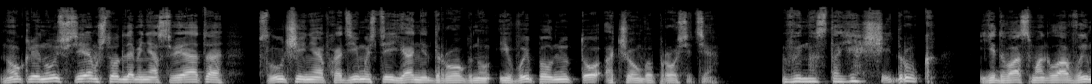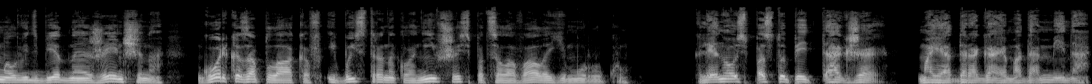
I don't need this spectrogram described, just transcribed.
Но клянусь всем, что для меня свято, в случае необходимости я не дрогну и выполню то, о чем вы просите». «Вы настоящий друг», — едва смогла вымолвить бедная женщина, горько заплакав и, быстро наклонившись, поцеловала ему руку. «Клянусь поступить так же, моя дорогая мадам Мина»,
